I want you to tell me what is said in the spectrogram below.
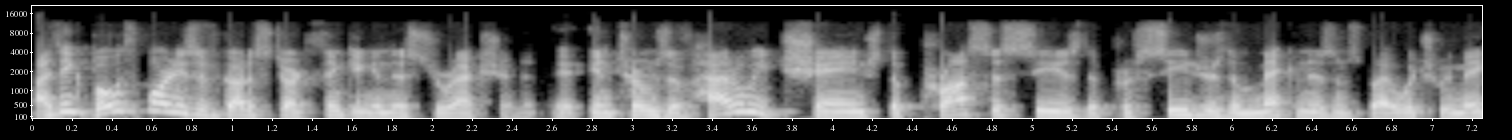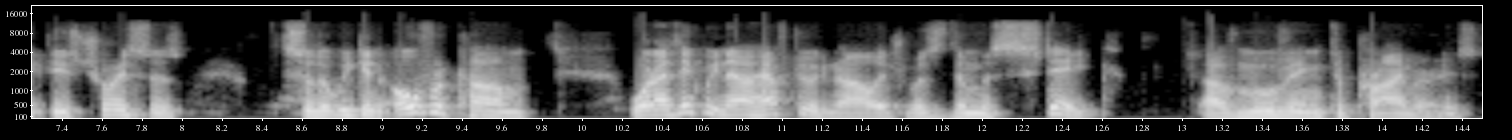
I think both parties have got to start thinking in this direction in terms of how do we change the processes, the procedures, the mechanisms by which we make these choices so that we can overcome what I think we now have to acknowledge was the mistake of moving to primaries.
